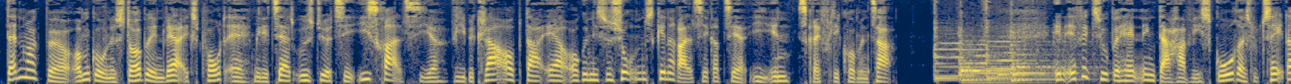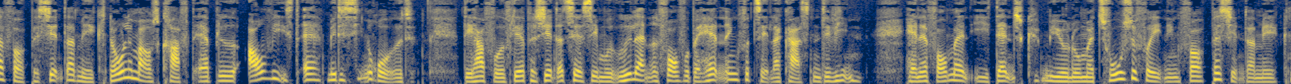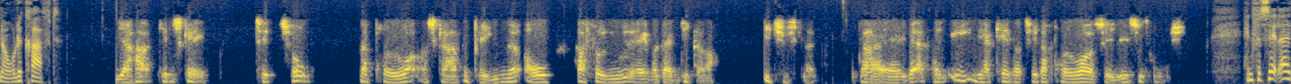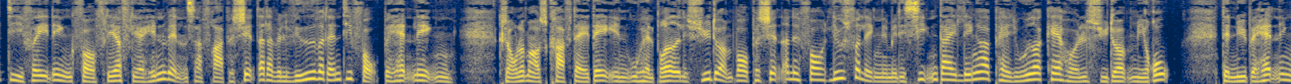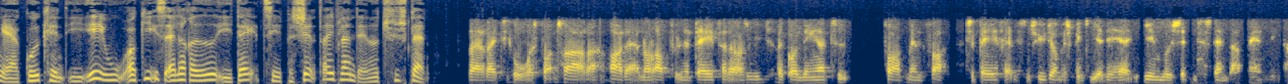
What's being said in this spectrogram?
Danmark bør omgående stoppe enhver eksport af militært udstyr til Israel, siger Vibe Klarup, der er organisationens generalsekretær i en skriftlig kommentar. En effektiv behandling, der har vist gode resultater for patienter med knoglemavskræft, er blevet afvist af Medicinrådet. Det har fået flere patienter til at se mod udlandet for at få behandling, fortæller Carsten Levin. Han er formand i Dansk Myelomatoseforening for patienter med knoglekræft. Jeg har kendskab til to, der prøver at skaffe pengene og har fundet ud af, hvordan de gør i Tyskland. Der er i hvert fald en, jeg kender til, der prøver at sælge sit hus. Han fortæller, at de i foreningen får flere og flere henvendelser fra patienter, der vil vide, hvordan de får behandlingen. Knoglemavskræft er i dag en uhelbredelig sygdom, hvor patienterne får livsforlængende medicin, der i længere perioder kan holde sygdommen i ro. Den nye behandling er godkendt i EU og gives allerede i dag til patienter i blandt andet Tyskland. Der er rigtig gode responsrater, og der er nogle opfølgende data, der også viser, at der går længere tid for, at man får tilbagefald til sygdom, hvis man giver det her i en modsætning til standardbehandling.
